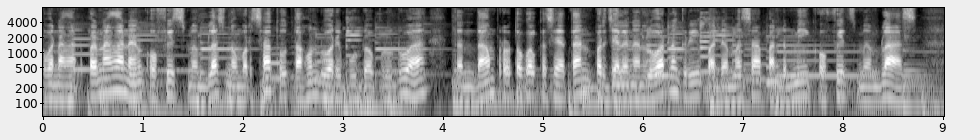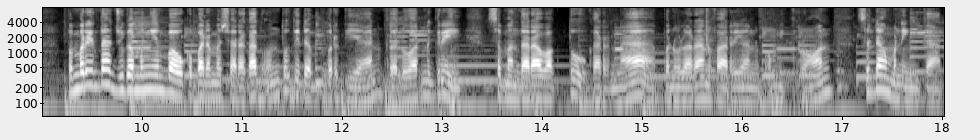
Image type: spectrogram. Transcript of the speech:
penanganan COVID-19 nomor 1 tahun 2022 tentang protokol kesehatan perjalanan luar negeri pada masa pandemi COVID-19. Pemerintah juga mengimbau kepada masyarakat untuk tidak bepergian ke luar negeri sementara waktu karena penularan varian Omicron sedang meningkat.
